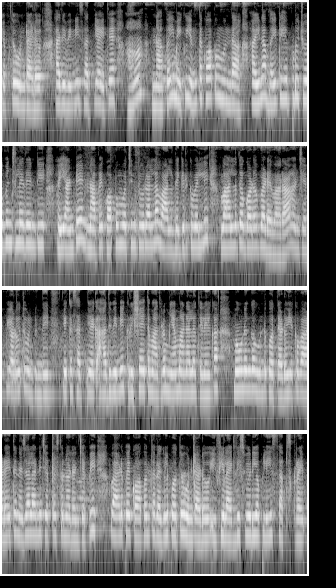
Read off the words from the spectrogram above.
చెప్తూ ఉంటాడు. అది విని సత్య అయితే "ఆ, నాపై మీకు ఎంత కోపం ఉందా? అయినా బయట ఎప్పుడు చూపించలేదేంటి? అంటే నాపై కోపం వచ్చిన తూరల్లా వాళ్ళ దగ్గరికి వెళ్ళి వాళ్ళతో గొడవ పడేవారా అని చెప్పి అడుగుతూ ఉంటుంది. ఇక సత్య ఇక అది విని క్రిష్ అయితే మాత్రం ఏం అనాలో తెలియక మౌనంగా ఉండిపోతాడు. ఇక వాడైతే నిజాలన్నీ చెప్పేస్తున్నాడు అని చెప్పి వాడిపై కోపంతో రగిలిపోతూ ఉంటాడు. If you like this video please subscribe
